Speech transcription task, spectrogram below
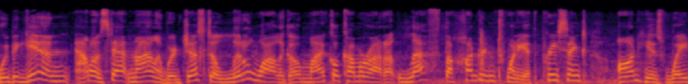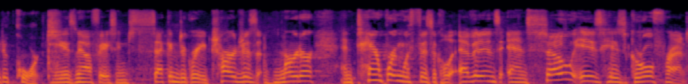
We begin out on Staten Island, where just a little while ago, Michael Cammarata left the 120th precinct on his way to court. He is now facing second-degree charges of murder and tampering with physical evidence, and so is his girlfriend.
